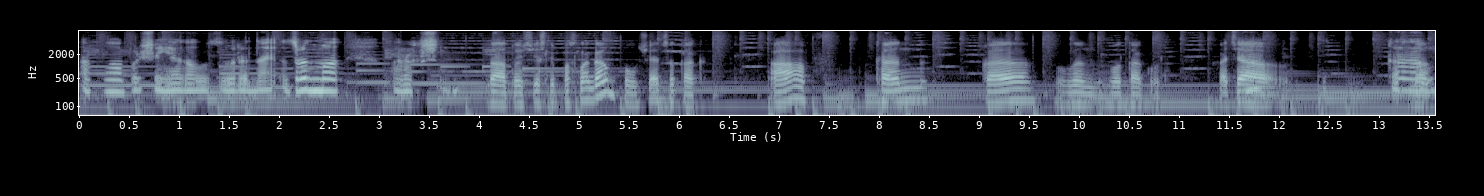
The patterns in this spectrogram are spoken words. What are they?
Ама Польша яг ау зуран зуран ма арахшан. да, то есть если по слогам, получается так. Автан, калан, вот так вот. Хотя, Калан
